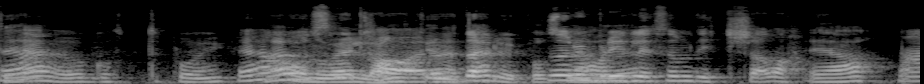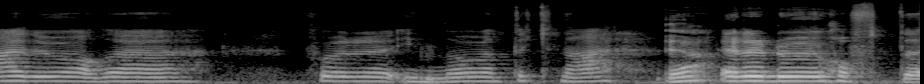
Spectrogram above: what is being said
Det er jo et godt poeng. Ja, og så tar langt de det når du blir liksom ditcha, da. Ja. Nei, du hadde for innovervendte knær. ja. Eller du hofte...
